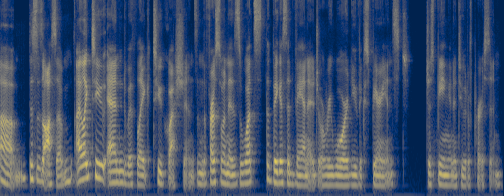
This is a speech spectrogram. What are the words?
Um, this is awesome. I like to end with like two questions. And the first one is what's the biggest advantage or reward you've experienced just being an intuitive person?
